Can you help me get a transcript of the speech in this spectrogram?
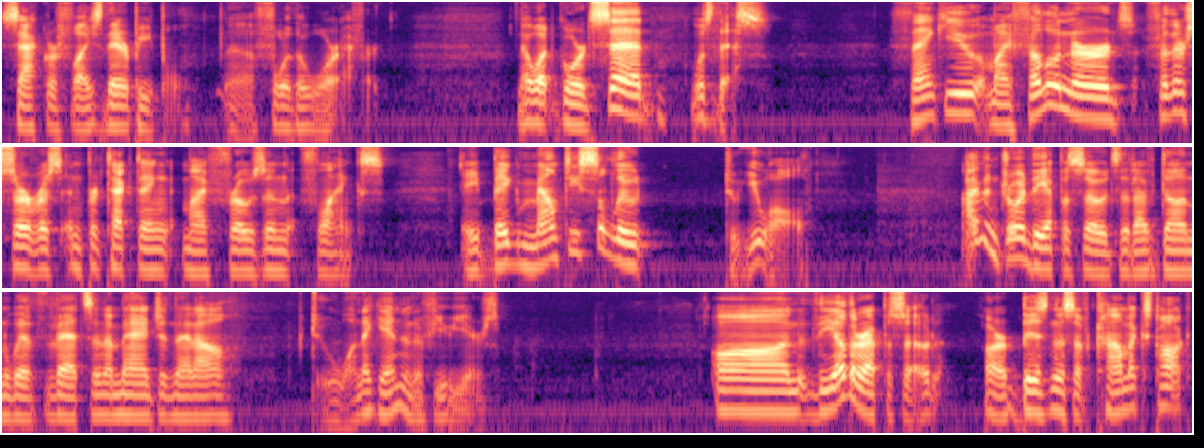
sacrificed their people uh, for the war effort. Now, what Gord said was this Thank you, my fellow nerds, for their service in protecting my frozen flanks. A big Mountie salute to you all. I've enjoyed the episodes that I've done with vets and imagine that I'll do one again in a few years. On the other episode, our Business of Comics talk,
